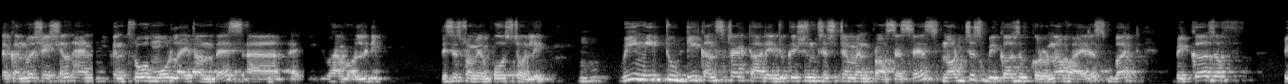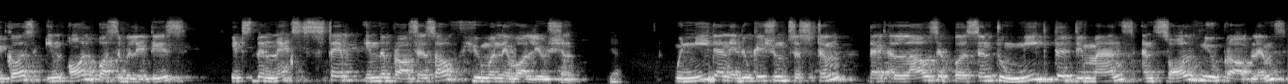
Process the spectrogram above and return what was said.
the conversation and you can throw more light on this. Uh, you have already, this is from your post only. Mm-hmm. We need to deconstruct our education system and processes, not just because of coronavirus, but because of, because in all possibilities, it's the next step in the process of human evolution. Yeah. We need an education system that allows a person to meet the demands and solve new problems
